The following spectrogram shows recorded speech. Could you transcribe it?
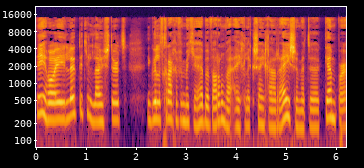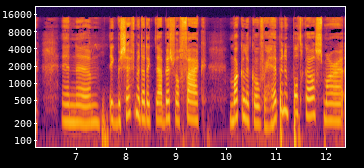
Hey hoi, leuk dat je luistert. Ik wil het graag even met je hebben waarom we eigenlijk zijn gaan reizen met de camper. En ehm, ik besef me dat ik daar best wel vaak makkelijk over heb in een podcast, maar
